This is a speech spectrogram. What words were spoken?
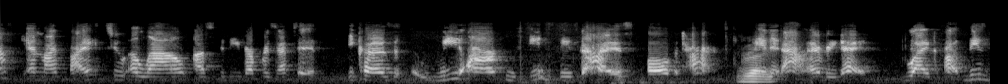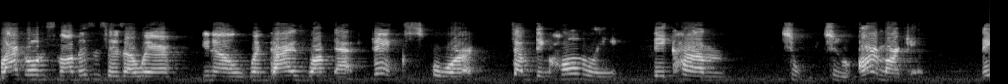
ask and my fight to allow us to be represented because we are who feeds these guys all the time, Right. in and out every day. Like uh, these black-owned small businesses are where you know when guys want that fix for something homely, they come to to our market. They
